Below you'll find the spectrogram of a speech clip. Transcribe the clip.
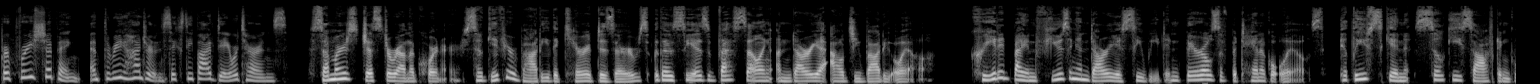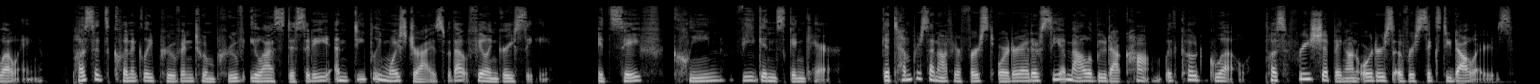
for free shipping and 365-day returns. Summer's just around the corner, so give your body the care it deserves with Osea's best-selling Undaria Algae Body Oil. Created by infusing Undaria seaweed in barrels of botanical oils, it leaves skin silky soft and glowing. Plus, it's clinically proven to improve elasticity and deeply moisturize without feeling greasy. It's safe, clean, vegan skincare. Get 10% off your first order at OseaMalibu.com with code GLOW, plus free shipping on orders over $60.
